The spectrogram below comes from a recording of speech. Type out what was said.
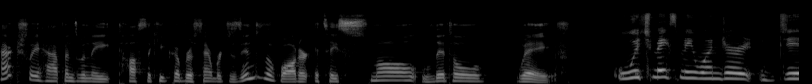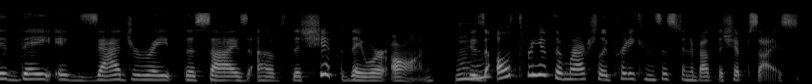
actually happens when they toss the cucumber sandwiches into the water, it's a small, little wave. Which makes me wonder, did they exaggerate the size of the ship they were on? Because Mhm. all three of them were actually pretty consistent about the ship size.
